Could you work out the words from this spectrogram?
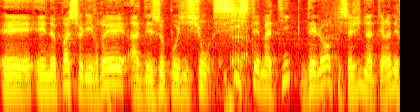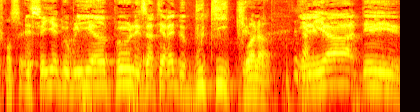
Et, et ne pas se livrer à des oppositions systématiques dès lors qu'il s'agit de l'intérêt des Français. Essayez d'oublier un peu les intérêts de boutique. Voilà. Il y a des,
